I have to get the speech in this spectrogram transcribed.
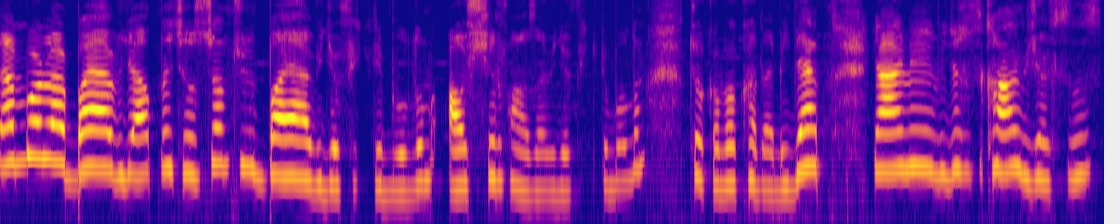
Ben bu aralar bayağı video atmaya çalışacağım. Çünkü bayağı video fikri buldum. Aşırı fazla video fikri buldum. Çok ama kadar bir de. Yani videosuz kalmayacaksınız.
